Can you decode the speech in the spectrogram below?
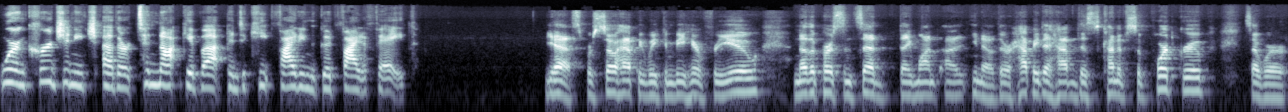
we're encouraging each other to not give up and to keep fighting the good fight of faith. Yes, we're so happy we can be here for you. Another person said they want, uh, you know, they're happy to have this kind of support group. So we're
